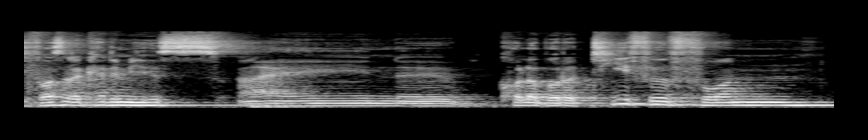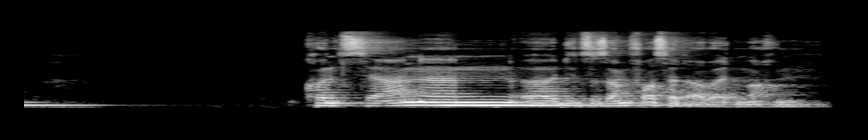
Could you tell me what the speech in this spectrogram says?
Die Foresight Academy ist eine Kollaborative von Konzernen, äh, die zusammen Foresight-Arbeit machen.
